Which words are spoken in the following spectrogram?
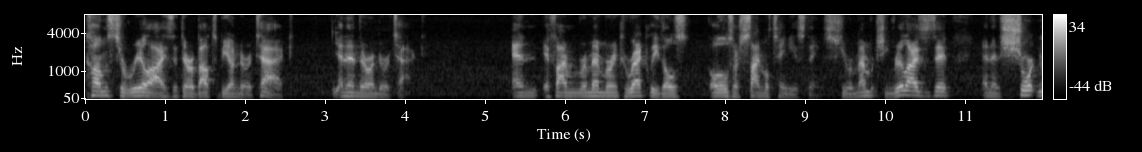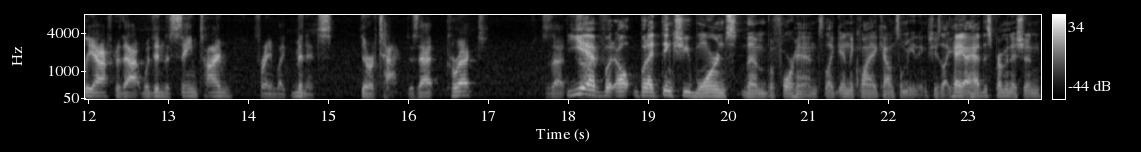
comes to realize that they're about to be under attack, Yeah. and then they're under attack. And if I'm remembering correctly, those those are simultaneous things. She remember she realizes it, and then shortly after that, within the same time frame, like minutes, they're attacked. Is that correct? Is that Yeah, jive? but but I think she warns them beforehand, like in the quiet council meeting. She's like, "Hey, I had this premonition.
